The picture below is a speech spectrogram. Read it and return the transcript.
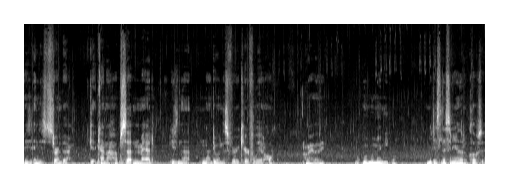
He's, and he's starting to get kind of upset and mad. He's not not doing this very carefully at all. All right, buddy. One, one minute, Meepo. Let me just listen here a little closer.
